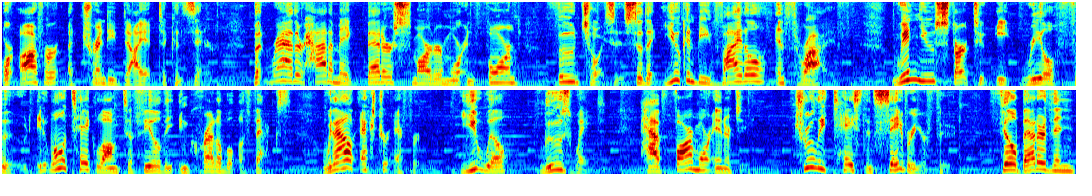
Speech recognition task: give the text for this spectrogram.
or offer a trendy diet to consider, but rather how to make better, smarter, more informed food choices so that you can be vital and thrive. When you start to eat real food, it won't take long to feel the incredible effects. Without extra effort, you will lose weight, have far more energy, truly taste and savor your food, feel better than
